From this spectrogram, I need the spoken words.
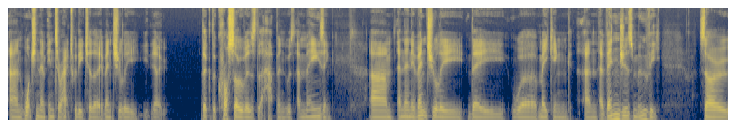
and watching them interact with each other eventually you know the the crossovers that happened was amazing. Um, and then eventually they were making an Avengers movie. So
